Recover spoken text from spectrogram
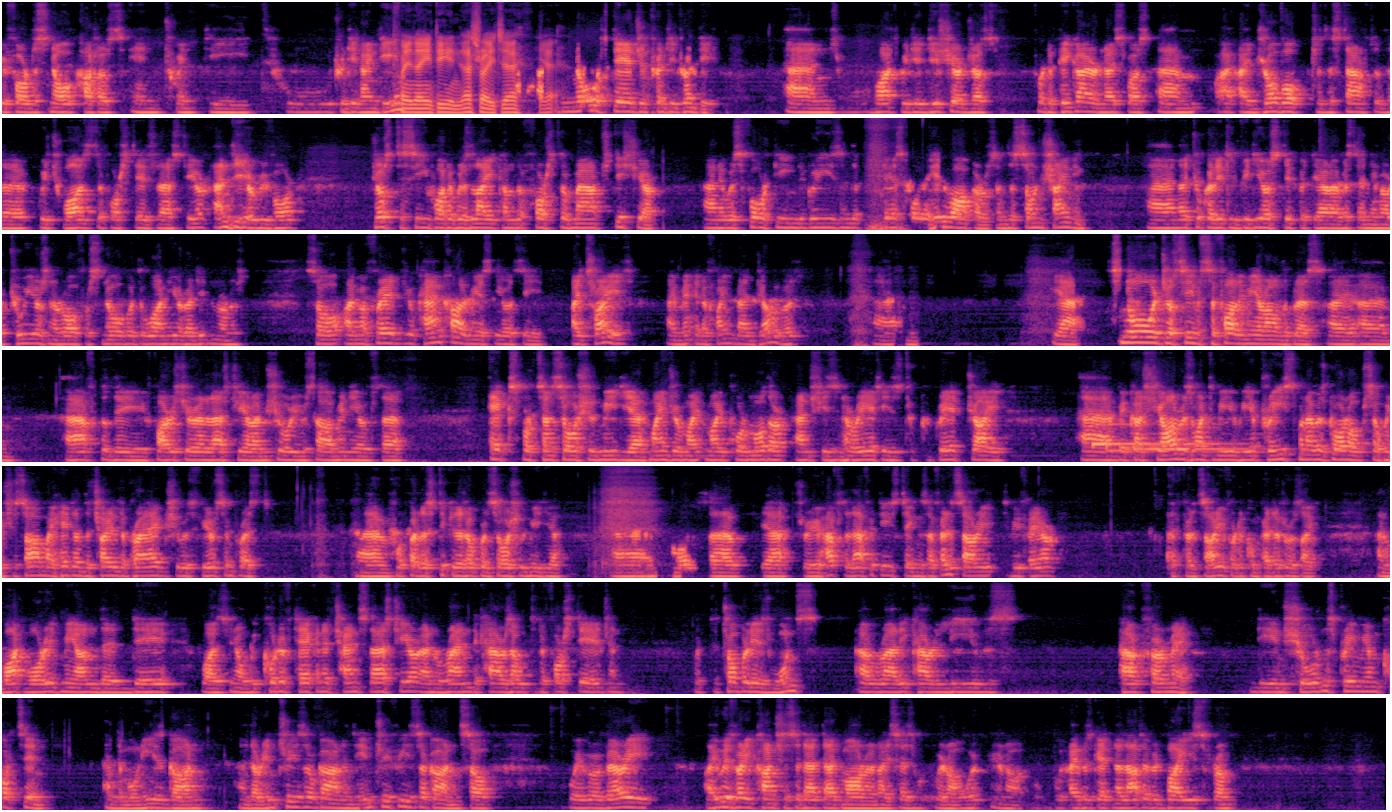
before the snow caught us in 20, 2019. 2019, that's right, yeah. yeah. No stage in 2020. And what we did this year, just for the pig iron, I suppose, um, I, I, drove up to the start of the, which was the first stage last year and the year before, just to see what it was like on the 1st of March this year. And it was 14 degrees in the place for the hill walkers and the sun shining. And I took a little video snippet there. I was saying, you know, two years in a row for snow, but the one year I didn't run it. So I'm afraid you can call me a COC. I tried. I'm making a fine bad job of it. Um, yeah, snow just seems to follow me around the place. I um, after the forest year last year, I'm sure you saw many of the experts on social media. Mind you, my, my poor mother, and she's in her 80s, took great joy uh, because she always wanted me to be a priest when I was growing up. So when she saw my head on the Child of Prague, she was fierce impressed um, for fellas sticking it up on social media. Uh, but, uh, yeah, so you have to laugh at these things. I felt sorry, to be fair. I felt sorry for the competitors. Like, and what worried me on the day was, you know, we could have taken a chance last year and ran the cars out to the first stage. And but the trouble is, once a rally car leaves Parc Fermé, the insurance premium cuts in and the money is gone and their entries are gone and the entry fees are gone. So we were very, I was very conscious of that that morning. I says, you know, you know, I was getting a lot of advice from,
